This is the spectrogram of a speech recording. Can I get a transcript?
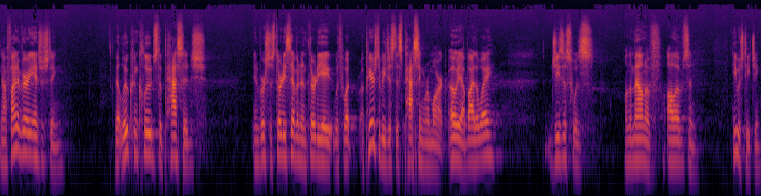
Now, I find it very interesting that Luke concludes the passage in verses 37 and 38 with what appears to be just this passing remark. Oh, yeah, by the way, Jesus was on the Mount of Olives and he was teaching.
